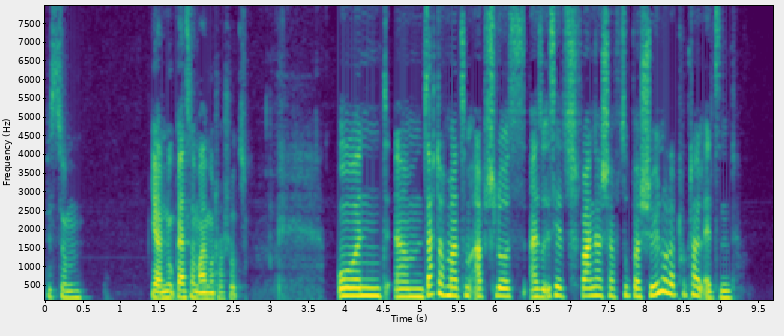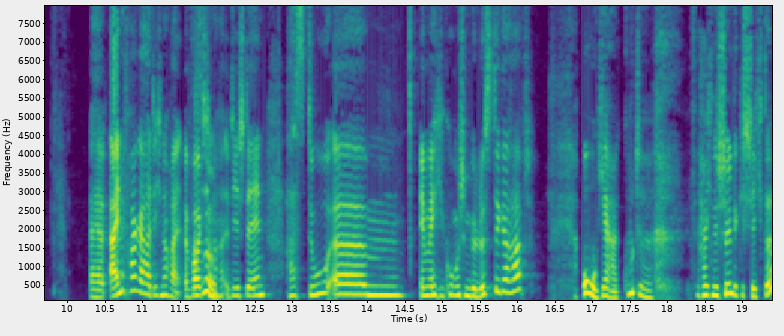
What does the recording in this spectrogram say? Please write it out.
bis zum, ja, nur ganz normal Mutterschutz. Und ähm, sag doch mal zum Abschluss, also ist jetzt Schwangerschaft super schön oder total ätzend? Äh, eine Frage hatte ich noch, äh, wollte so. ich noch dir stellen. Hast du ähm, irgendwelche komischen Gelüste gehabt? Oh ja, gute. Da habe ich eine schöne Geschichte.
